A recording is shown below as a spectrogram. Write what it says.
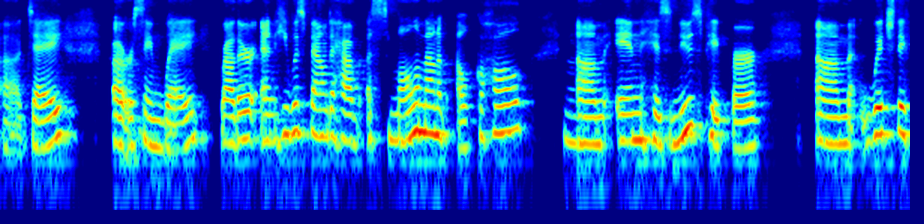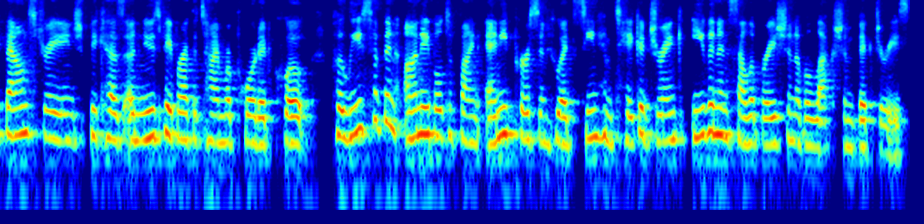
uh, day or same way, rather. And he was found to have a small amount of alcohol mm. um, in his newspaper um, which they found strange because a newspaper at the time reported, quote, police have been unable to find any person who had seen him take a drink, even in celebration of election victories.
